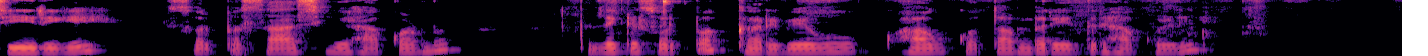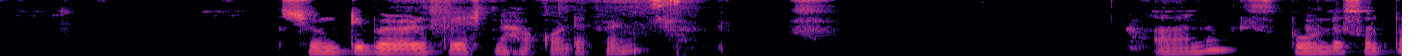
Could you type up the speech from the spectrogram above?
ಜೀರಿಗೆ, ಸ್ವಲ್ಪ ಸಾಸಿವೆ ಹಾಕ್ಕೊಂಡು ಅದಕ್ಕೆ ಸ್ವಲ್ಪ ಕರಿಬೇವು ಹಾಗೂ ಕೊತ್ತಂಬರಿ ಇದ್ದರೆ ಹಾಕ್ಕೊಳ್ಳಿ ಶುಂಠಿ ಬೆಳ್ಳುಳ್ಳಿ ಪೇಸ್ಟ್ನ ಹಾಕ್ಕೊಂಡೆ ಫ್ರೆಂಡ್ಸ್ ಅದನ್ನು ಸ್ಪೂನ್ಲೆ ಸ್ವಲ್ಪ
